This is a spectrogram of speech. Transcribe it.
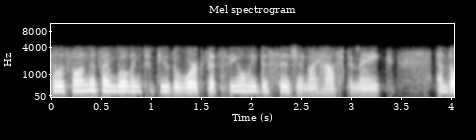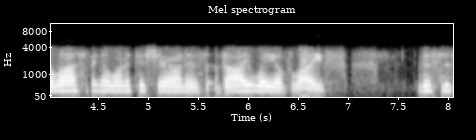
so as long as I'm willing to do the work, that's the only decision I have to make. And the last thing I wanted to share on is thy way of life. This is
